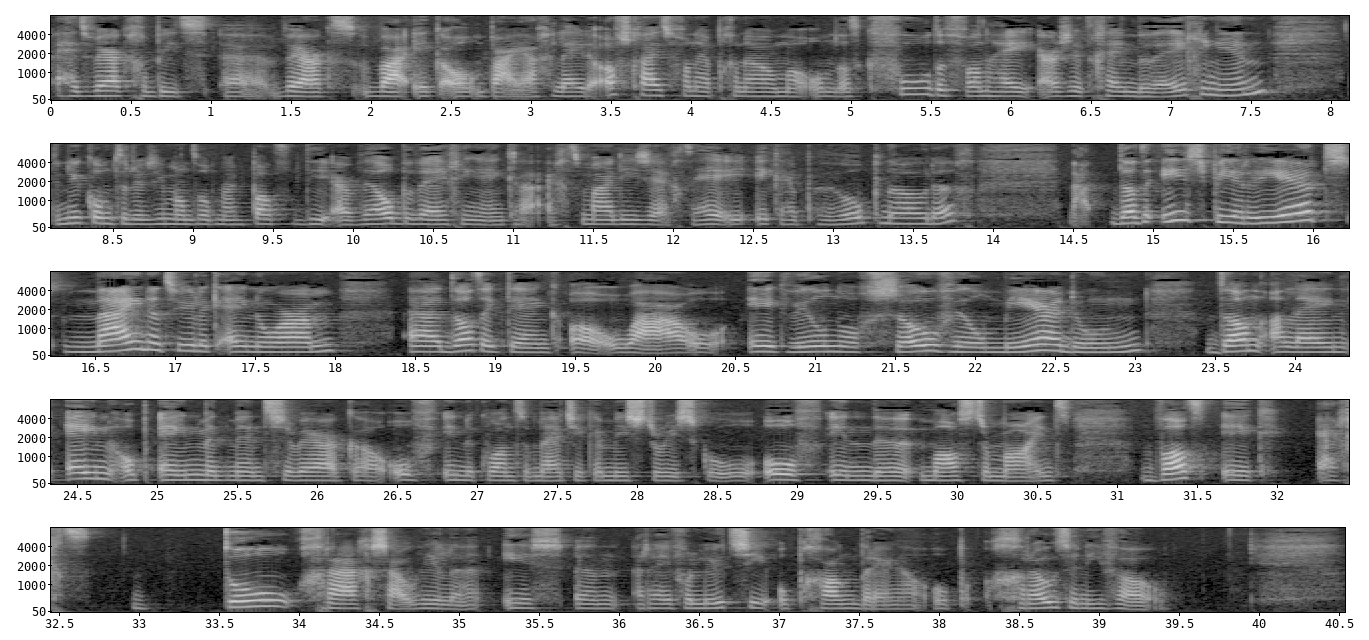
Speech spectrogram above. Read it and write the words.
het werkgebied werkt waar ik al een paar jaar geleden afscheid van heb genomen. Omdat ik voelde van, hé, hey, er zit geen beweging in. En nu komt er dus iemand op mijn pad die er wel beweging in krijgt, maar die zegt: hé, hey, ik heb hulp nodig. Nou, dat inspireert mij natuurlijk enorm. Uh, dat ik denk: oh wauw, ik wil nog zoveel meer doen dan alleen één op één met mensen werken. Of in de Quantum Magic and Mystery School of in de Mastermind. Wat ik echt dolgraag zou willen, is een revolutie op gang brengen op grote niveau.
